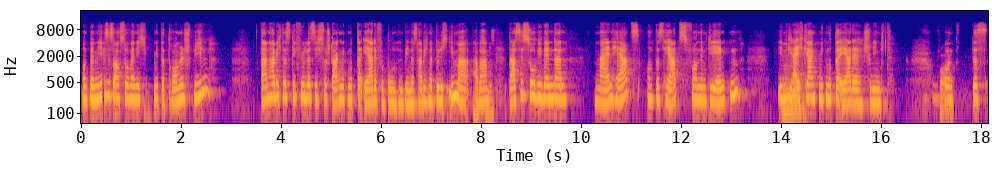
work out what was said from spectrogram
Und bei mir ist es auch so, wenn ich mit der Trommel spiele, dann habe ich das Gefühl, dass ich so stark mit Mutter Erde verbunden bin. Das habe ich natürlich immer, aber Absolut. das ist so, wie wenn dann mein Herz und das Herz von dem Klienten im mhm. Gleichklang mit Mutter Erde schwingt. Voll. Und das,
